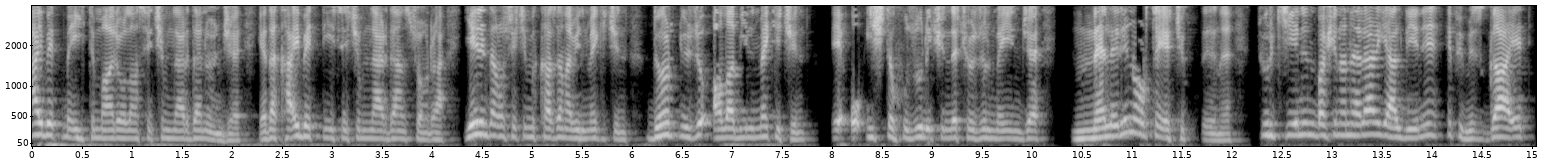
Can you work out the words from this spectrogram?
kaybetme ihtimali olan seçimlerden önce ya da kaybettiği seçimlerden sonra yeniden o seçimi kazanabilmek için, 400'ü alabilmek için e, o işte huzur içinde çözülmeyince nelerin ortaya çıktığını, Türkiye'nin başına neler geldiğini hepimiz gayet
